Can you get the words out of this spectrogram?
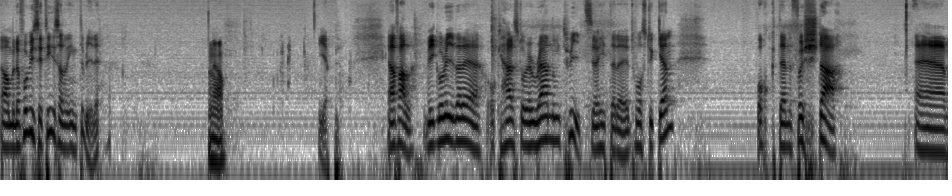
Ja, men då får vi se till så att han inte blir det. Ja. Japp. I alla fall, vi går vidare och här står det random tweets. Jag hittade två stycken. Och den första eh,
